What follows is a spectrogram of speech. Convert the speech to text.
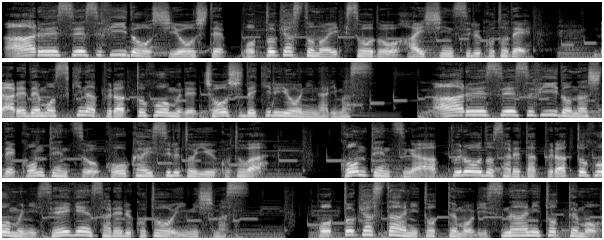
RSS フィードを使用してポッドキャストのエピソードを配信することで誰でも好きなプラットフォームで聴取できるようになります。RSS フィードなしでコンテンツを公開するということはコンテンツがアップロードされたプラットフォームに制限されることを意味します。ポッドキャスターにとってもリスナーにとっても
